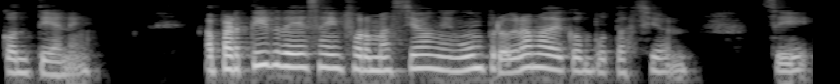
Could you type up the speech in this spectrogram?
contienen. A partir de esa información en un programa de computación, ¿sí?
